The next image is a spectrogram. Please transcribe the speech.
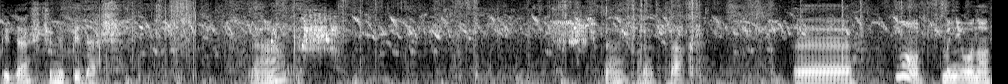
підеш чи не підеш. Так. Так, так, так. Е, ну, мені воно,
